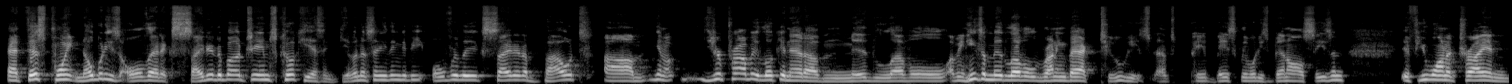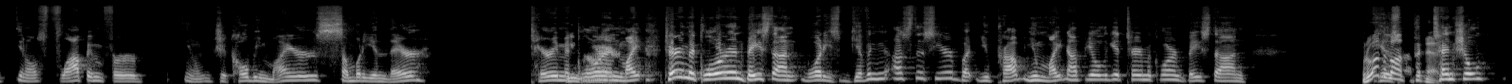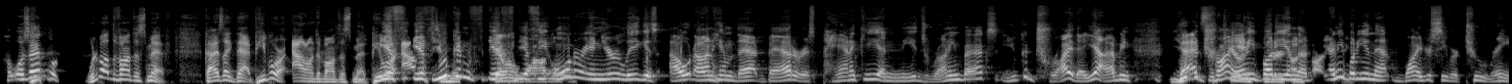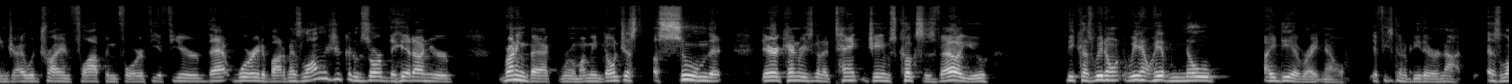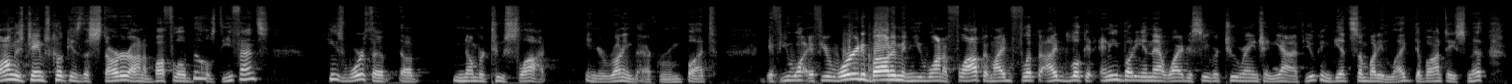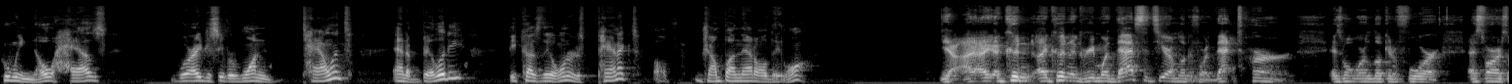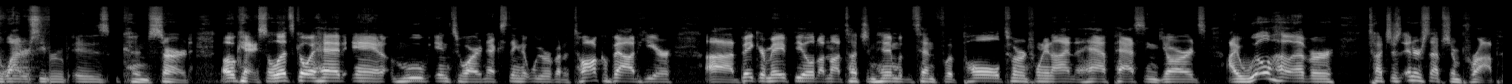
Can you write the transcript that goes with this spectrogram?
at this point, nobody's all that excited about James Cook. He hasn't given us anything to be overly excited about. Um, you know, you're probably looking at a mid-level. I mean, he's a mid-level running back too. He's that's basically what he's been all season. If you want to try and you know flop him for you know Jakobi Meyers, somebody in there, Terry McLaurin might Terry McLaurin based on what he's given us this year, but you probably you might not be able to get Terry McLaurin based on what about the potential? What was that? What about DeVonta Smith? Guys like that. People are out on DeVonta Smith. People if, if you can, if, if the owner in your league is out on him that bad or is panicky and needs running backs, you could try that. Yeah, I mean, you That's could try anybody in the anybody in that wide receiver two range. I would try and flop him for if if you're that worried about him. As long as you can absorb the hit on your running back room. I mean, don't just assume that Derrick Henry's going to tank James Cook's value because we don't we don't we have no idea right now if he's going to be there or not. As long as James Cook is the starter on a Buffalo Bills defense, he's worth a, a number two slot in your running back room. But if you want, if you're worried about him and you want to flop him, I'd flip. I'd look at anybody in that wide receiver two range, and yeah, if you can get somebody like DeVonta Smith, who we know has wide receiver one talent and ability, because the owner is panicked, I'll jump on that all day long. Yeah, I, I couldn't I couldn't agree more. That's the tier I'm looking for. That turn is what we're looking for as far as the wide receiver group is concerned. Okay, so let's go ahead and move into our next thing that we were going to talk about here. Uh, Baker Mayfield, I'm not touching him with the 10 foot pole, 229 and a half passing yards. I will, however, touch his interception prop.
